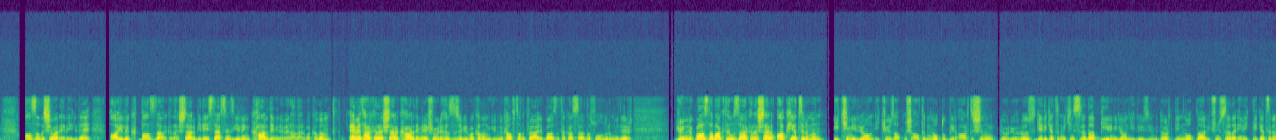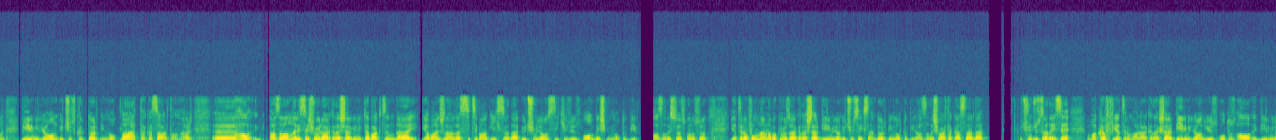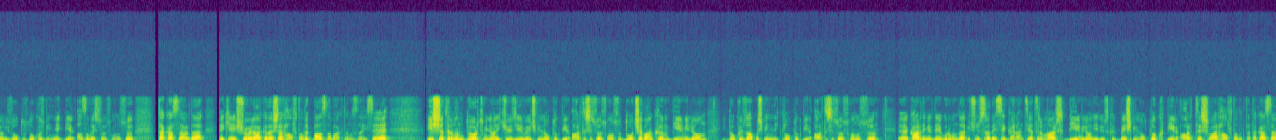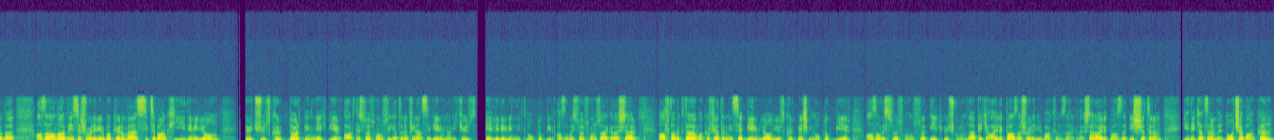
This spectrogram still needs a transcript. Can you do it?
azalışı var Ereğli'de aylık bazda arkadaşlar. Bir de isterseniz gelin Kardemir'e beraber bakalım. Evet arkadaşlar Kardemir'e şöyle hızlıca bir bakalım. Günlük haftalık ve aylık bazda takaslarda son durum nedir? Günlük bazda baktığımızda arkadaşlar Ak Yatırım'ın 2 milyon 266 bin notluk bir artışını görüyoruz. Gedik Yatırım ikinci sırada 1 milyon 724 bin notla. Üçüncü sırada Emeklilik Yatırım 1 milyon 344 bin notla takası artanlar. Ee, azalanlar ise şöyle arkadaşlar günlükte baktığımda yabancılarda Citibank ilk sırada 3 milyon 815 bin notluk bir azalış söz konusu. Yatırım fonlarına bakıyoruz arkadaşlar. 1 milyon 384 bin notluk bir azalış var takaslarda. Üçüncü sırada ise vakıf yatırım var arkadaşlar. 1 milyon 130 1 milyon 139 binlik bir azalış söz konusu takaslarda. Peki şöyle arkadaşlar haftalık bazda baktığımızda ise İş yatırımın 4 milyon 223 bin notluk bir artışı söz konusu. Deutsche Bank'ın 1 milyon 960 binlik notluk bir artışı söz konusu. Ee, Kardemir D grubunda 3. sırada ise garanti yatırım var. 1 milyon 745 bin notluk bir artış var haftalıkta takaslarda. Azalanlarda ise şöyle bir bakıyorum ben Citibank 7 milyon 344 binlik bir artış söz konusu. Yatırım finanse 1 milyon 251 binlik lotluk bir azalış söz konusu arkadaşlar. Haftalıkta vakıf yatırımı ise 1 milyon 145 bin notluk bir azalış söz konusu ilk 3 kurumda. Peki aylık bazda şöyle bir baktığımızda arkadaşlar. Aylık bazda iş yatırım, Gedik yatırım ve Deutsche Bank'ın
